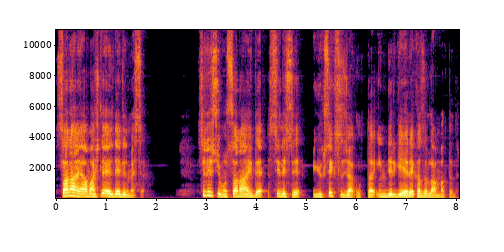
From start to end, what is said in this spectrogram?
Sanayi amaçlı elde edilmesi. Silisyumun sanayide silisi yüksek sıcaklıkta indirgeyerek hazırlanmaktadır.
